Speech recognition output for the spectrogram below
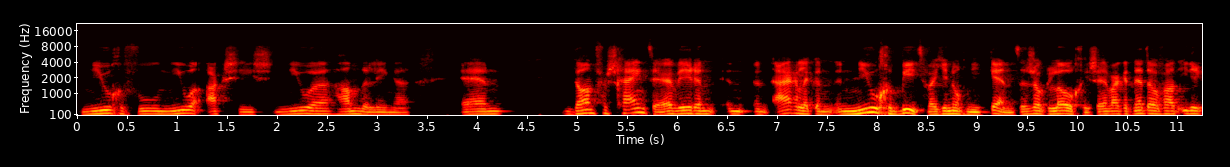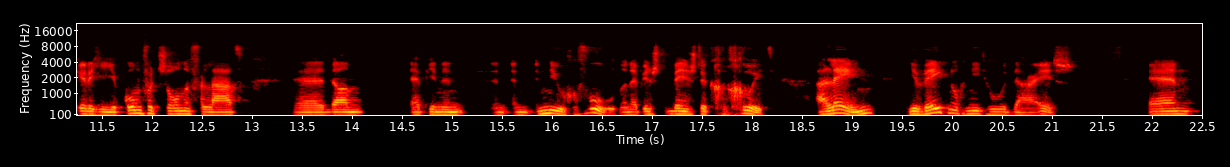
nieuw gevoel, nieuwe acties, nieuwe handelingen. En dan verschijnt er weer een, een, een eigenlijk een, een, nieuw gebied wat je nog niet kent. Dat is ook logisch. Hè? Waar ik het net over had, iedere keer dat je je comfortzone verlaat, eh, dan heb je een, een, nieuw gevoel. Dan heb je ben je een stuk gegroeid. Alleen, je weet nog niet hoe het daar is. En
